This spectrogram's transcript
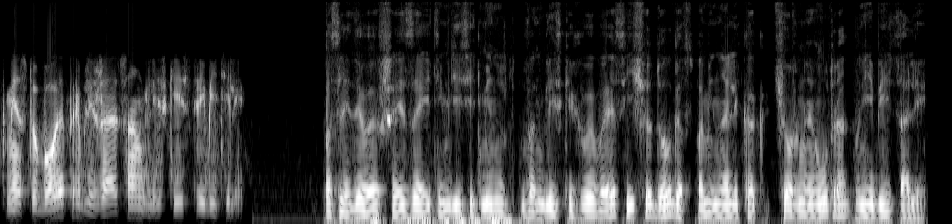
К месту боя приближаются английские истребители. Последовавшие за этим 10 минут в английских ВВС еще долго вспоминали как «черное утро в небе Италии».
